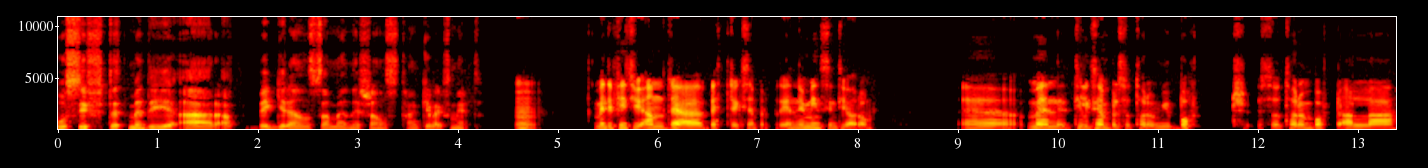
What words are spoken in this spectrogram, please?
och syftet med det är att begränsa människans tankeverksamhet. Mm. Men det finns ju andra bättre exempel på det. Nu minns inte jag dem. Eh, men till exempel så tar de ju bort, så tar de bort alla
